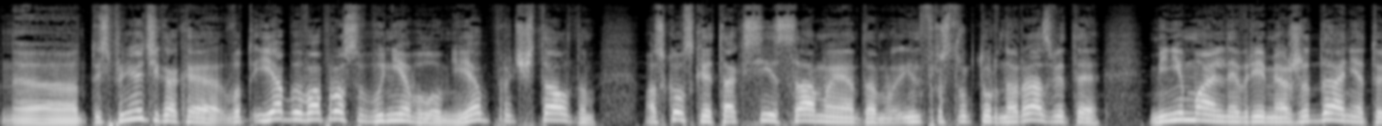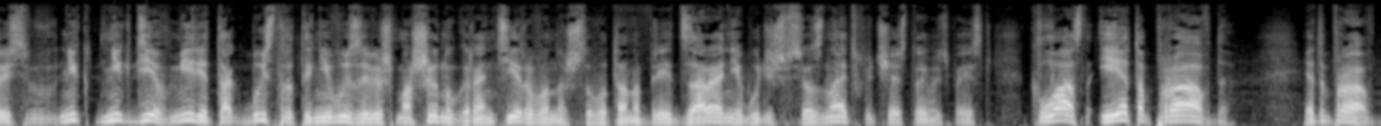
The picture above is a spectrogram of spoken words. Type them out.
Э, то есть, понимаете, какая... Вот я бы вопросов бы не было у меня. Я бы прочитал там московское такси, самое там инфраструктурно развитое, минимальное время ожидания. То есть нигде в мире так быстро ты не вызовешь машину гарантированно, что вот она приедет, заранее будешь все знать, включая стоимость поездки. Классно. И это правда. Это правда.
